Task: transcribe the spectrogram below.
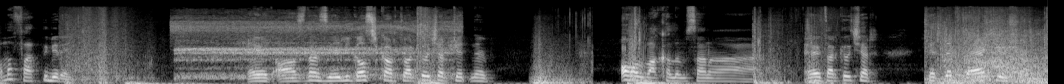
ama farklı bir renk. Evet ağzından zehirli gaz çıkartıyor arkadaşlar Catnap. Al bakalım sana. Evet arkadaşlar. Catnap dayak yiyor şu anda.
